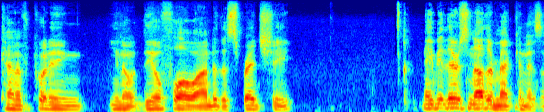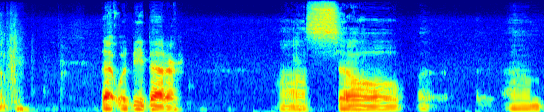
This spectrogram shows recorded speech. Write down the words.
kind of putting, you know, deal flow onto the spreadsheet. Maybe there's another mechanism that would be better. Uh, so uh, um,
